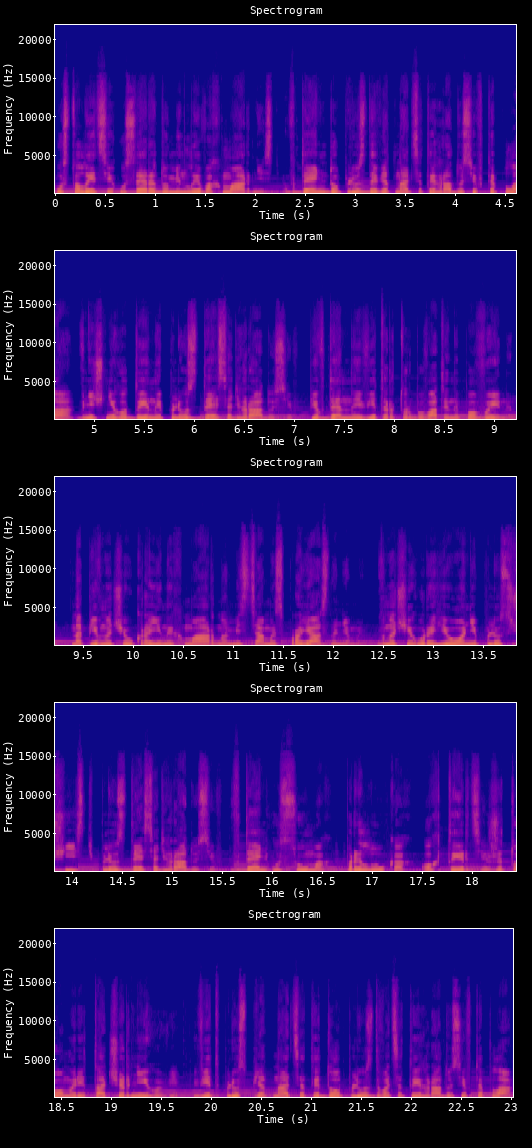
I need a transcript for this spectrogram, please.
У столиці у середу мінлива хмарність. Вдень до плюс 19 градусів тепла, в нічні години плюс 10 градусів. Південний вітер турбувати не повинен. На півночі України хмарно, місцями з проясненнями. Вночі у регіоні плюс 6, плюс 10 градусів. Вдень у Сумах, Прилуках, Охтирці, Житомирі та Чернігові від плюс 15 до плюс 20 градусів тепла.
